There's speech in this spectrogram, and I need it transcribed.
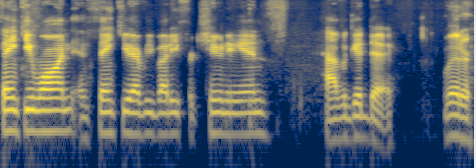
Thank you, Juan, and thank you everybody for tuning in. Have a good day. Later.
